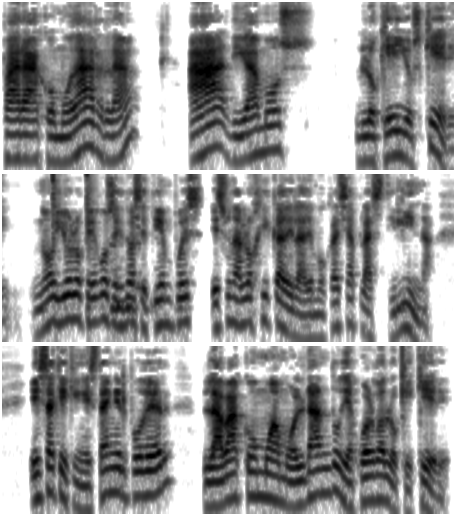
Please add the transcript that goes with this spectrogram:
para acomodarla a, digamos, lo que ellos quieren. ¿no? Yo lo que hemos sentido hace tiempo es, es una lógica de la democracia plastilina, esa que quien está en el poder la va como amoldando de acuerdo a lo que quiere.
